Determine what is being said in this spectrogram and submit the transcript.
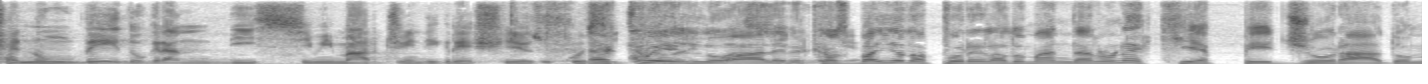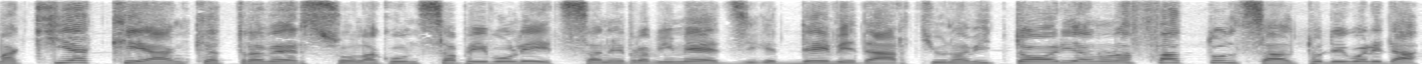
cioè non vedo grandissimi margini di crescita su questo. È quello Ale, perché ho sbagliato a porre la domanda, non è chi è peggiorato, ma chi è che anche attraverso la consapevolezza nei propri mezzi che deve darti una vittoria non ha fatto il salto di qualità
